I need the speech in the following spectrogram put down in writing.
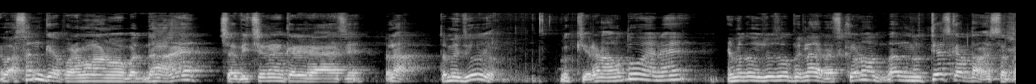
એવા અસંખ્ય પરમાણુઓ બધા વિચરણ કરી રહ્યા છે પેલા તમે જોજો કિરણ આવતું હોય ને એમાં તમે જોશો પેલા રસકણો નૃત્ય જ કરતા હોય સતત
